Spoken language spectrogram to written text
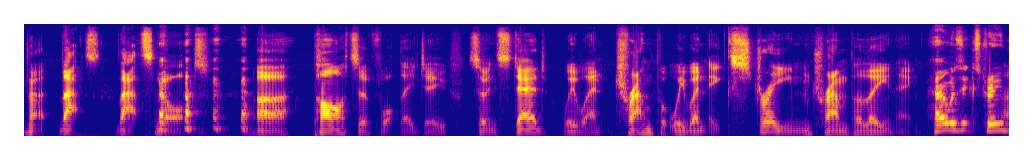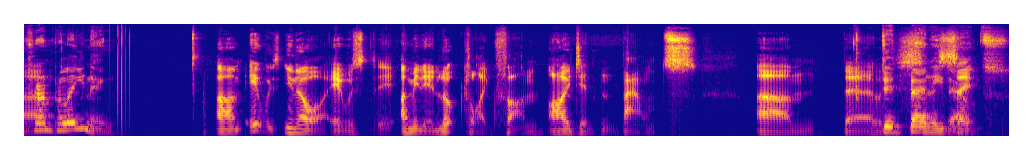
that, that's that's not uh, part of what they do. So instead, we went tramp we went extreme trampolining. How was extreme trampolining? Um, it was, you know what? It was. I mean, it looked like fun. I didn't bounce. Um, but Did Benny say- bounce?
